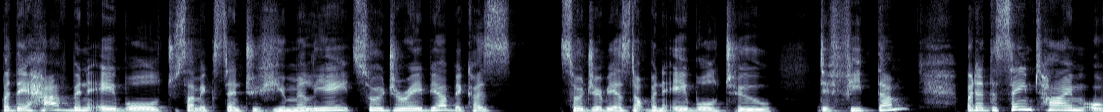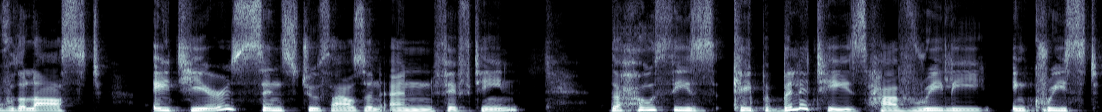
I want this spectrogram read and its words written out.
but they have been able to some extent to humiliate Saudi Arabia because Saudi Arabia has not been able to defeat them. But at the same time, over the last eight years, since 2015, the Houthis' capabilities have really increased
